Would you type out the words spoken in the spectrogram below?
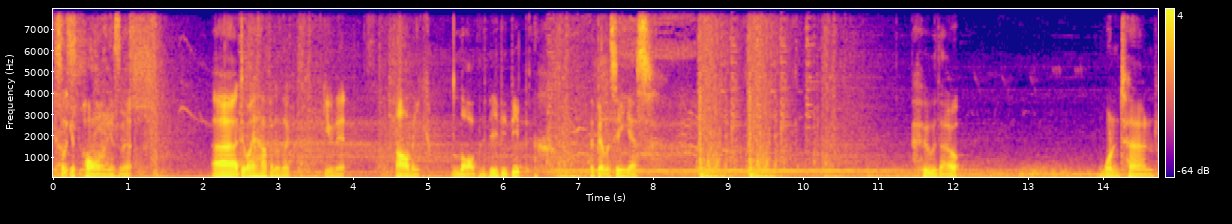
It's like appalling, isn't it? Uh, do I have another unit? Army lob beep beep beep. Ability, yes. Who though? One turn.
